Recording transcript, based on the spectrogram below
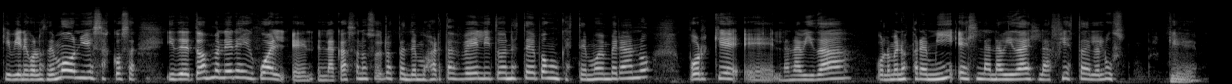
que viene con los demonios y esas cosas. Y de todas maneras, igual, en, la casa nosotros prendemos hartas velitas en esta época, aunque estemos en verano, porque eh, la Navidad, por lo menos para mí, es la Navidad, es la fiesta de la luz. Porque mm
